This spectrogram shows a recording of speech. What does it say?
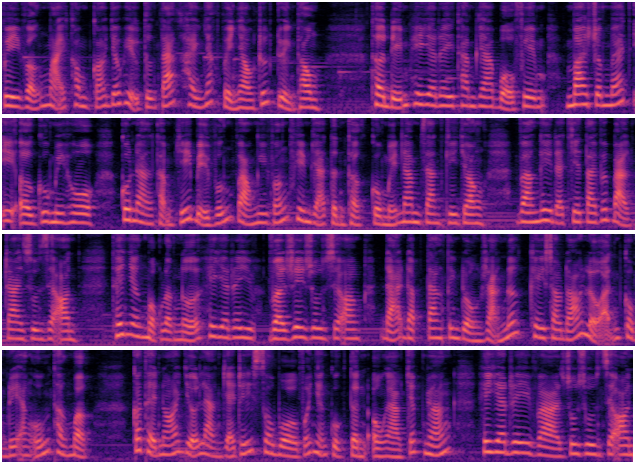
vì vẫn mãi không có dấu hiệu tương tác hay nhắc về nhau trước truyền thông. Thời điểm Hiyari tham gia bộ phim My Jamet Gumiho, cô nàng thậm chí bị vướng vào nghi vấn phim giả tình thật cùng Mỹ Nam Jang Ki Yong và nghi đã chia tay với bạn trai Jun Jeon. Thế nhưng một lần nữa, Hiyari và Ji Jun Jeon đã đập tan tin đồn rạn nứt khi sau đó lộ ảnh cùng đi ăn uống thân mật. Có thể nói giữa làng giải trí xô bồ với những cuộc tình ồn ào chấp nhoáng, Hiyari và Jun Jeon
